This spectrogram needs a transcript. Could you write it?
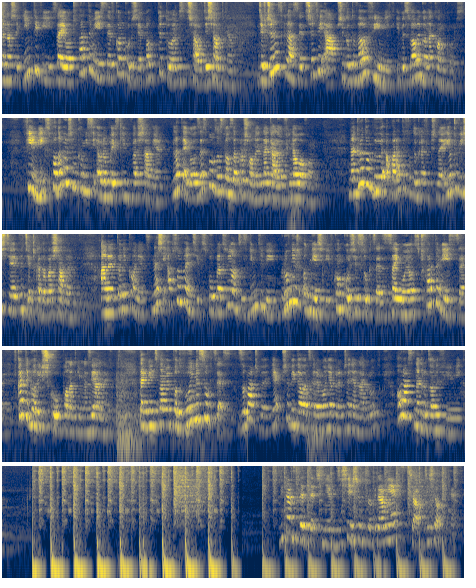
Że nasze GIM TV zajęło czwarte miejsce w konkursie pod tytułem Strzał w dziesiątkę. Dziewczyny z klasy trzeciej A przygotowały filmik i wysłały go na konkurs. Filmik spodobał się Komisji Europejskiej w Warszawie, dlatego zespół został zaproszony na galę finałową. Nagrodą były aparaty fotograficzne i oczywiście wycieczka do Warszawy. Ale to nie koniec. Nasi absolwenci współpracujący z GIM TV również odnieśli w konkursie sukces, zajmując czwarte miejsce kategorii szkół ponadgimnazjalnych. Tak więc mamy podwójny sukces. Zobaczmy, jak przebiegała ceremonia wręczenia nagród oraz nagrodzony filmik. Witam serdecznie w dzisiejszym programie Strzał w dziesiątkę.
